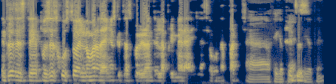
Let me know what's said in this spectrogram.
Entonces, este, pues es justo el número de años que transcurrieron entre la primera y la segunda parte. Ah, fíjate, entonces, fíjate.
